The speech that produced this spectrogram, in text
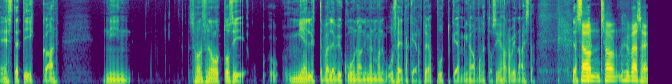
estetiikkaan, niin se on, ollut tosi miellyttävä levy kuunnella nimenomaan useita kertoja putkeen, mikä on mulle tosi harvinaista. Ja Se on, se on hyvä se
